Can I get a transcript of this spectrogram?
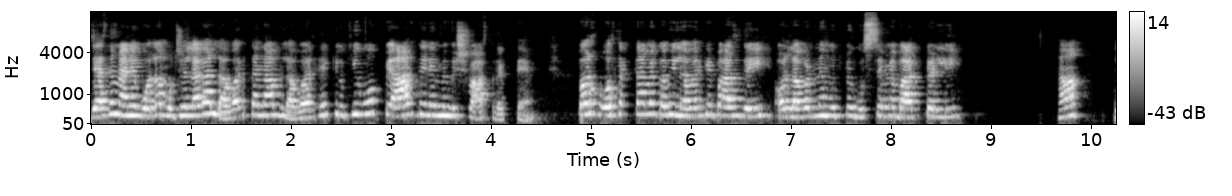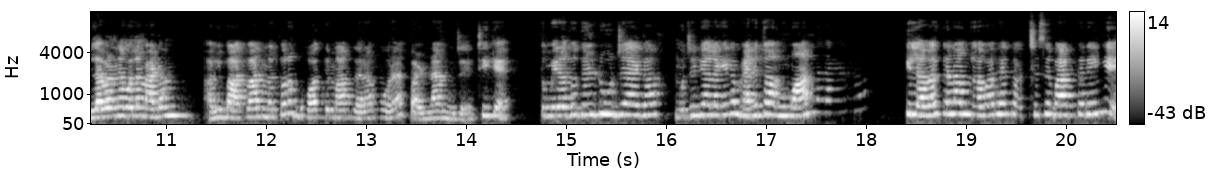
जैसे मैंने बोला, मुझे लगा लवर का नाम लवर है क्योंकि वो प्यार देने में विश्वास रखते हैं। पर हो सकता है मैं कभी लवर के पास गई और लवर ने मुझ पर गुस्से में बात कर ली। हाँ लवर ने बोला, मैडम, अभी बात बात मत करो, बहुत दिमाग गर्म हो रहा है, पढ़ना है मुझे, ठीक है? तो मेरा तो दिल टूट जाएगा। मुझे क्या लगेगा, मैंने तो अनुमान लगाया था कि लवर का नाम लवर है तो अच्छे से बात करेंगे।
